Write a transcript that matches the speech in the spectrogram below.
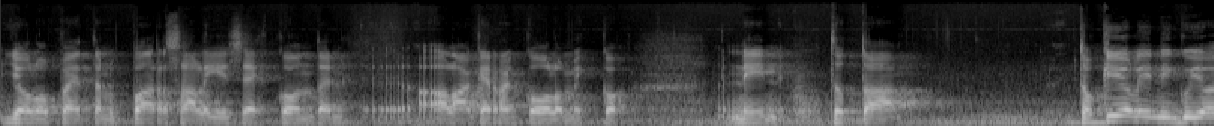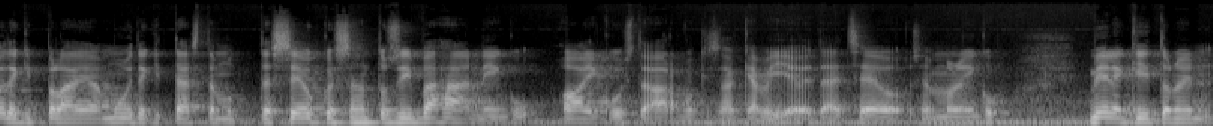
jo lopettanut Parsaliin se Konten alakerran kolmikko. Niin tota, Toki oli niin kuin joitakin pelaajia ja muitakin tästä, mutta tässä joukkueessa on tosi vähän niin kuin aikuisten arvokisakävijöitä. Et se on semmoinen niin kuin mielenkiintoinen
